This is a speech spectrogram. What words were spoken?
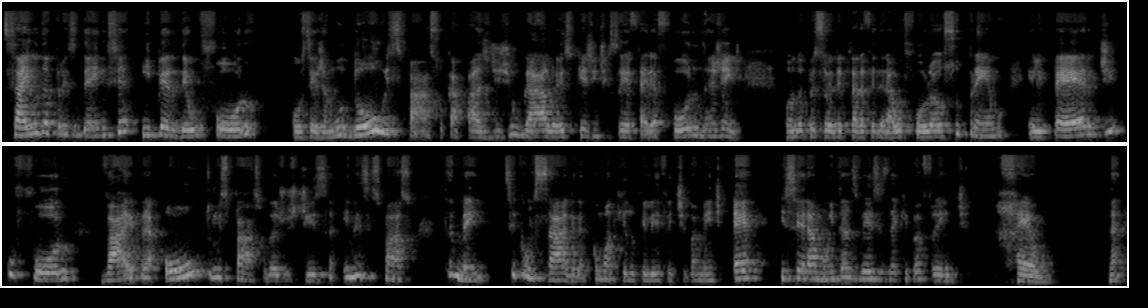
Saiu da presidência e perdeu o foro, ou seja, mudou o espaço capaz de julgá-lo. É isso que a gente se refere a foro, né, gente? Quando a pessoa é deputada federal, o foro é o Supremo, ele perde o foro, vai para outro espaço da justiça, e nesse espaço também se consagra como aquilo que ele efetivamente é e será muitas vezes daqui para frente, réu. Né?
